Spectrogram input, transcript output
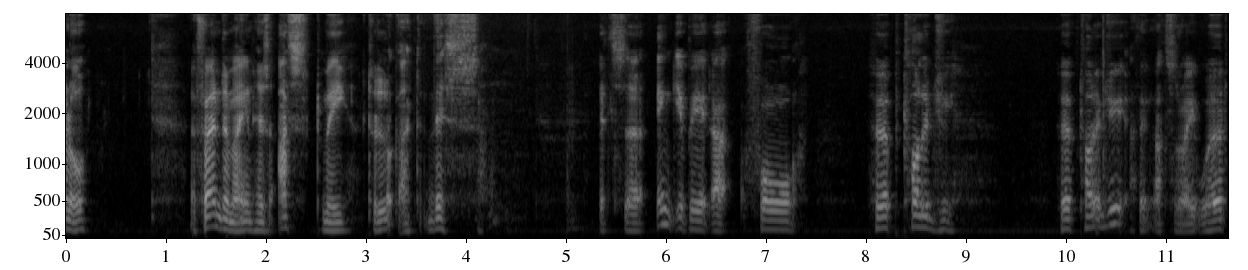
Hello. A friend of mine has asked me to look at this. It's an incubator for herpetology. Herpetology, I think that's the right word.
